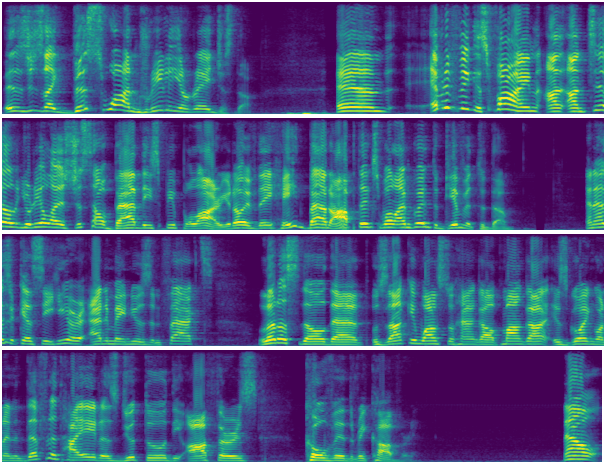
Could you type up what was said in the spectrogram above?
It's just like this one really enrages them. And everything is fine un- until you realize just how bad these people are. You know, if they hate bad optics, well, I'm going to give it to them. And as you can see here, anime news and facts let us know that Uzaki Wants to Hang Out manga is going on an indefinite hiatus due to the author's COVID recovery. Now,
